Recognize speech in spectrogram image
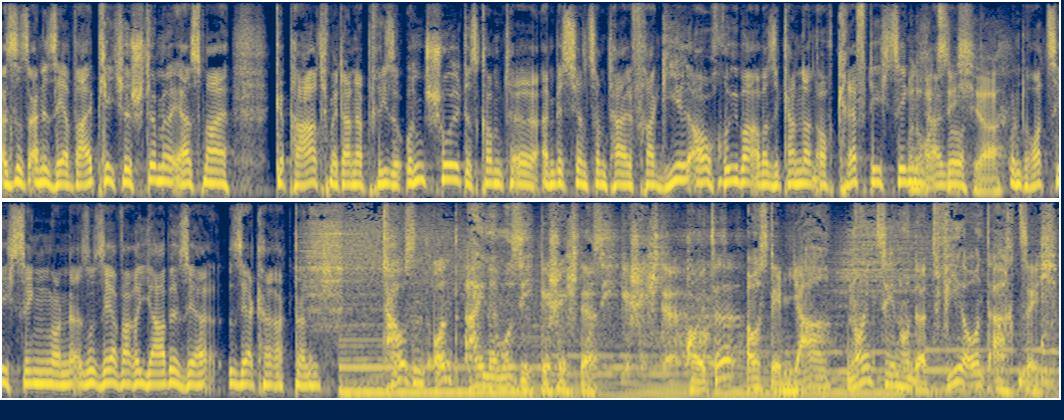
Es ist eine sehr weibliche Stimme, erstmal gepaart mit einer Prise Unschuld. Es kommt äh, ein bisschen zum Teil fragil auch rüber, aber sie kann dann auch kräftig singen. Und rotzig, also, ja. Und rotzig singen und also sehr variabel, sehr, sehr charakterlich. Tausend und eine Musikgeschichte. Musikgeschichte. Heute aus dem Jahr 1984.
